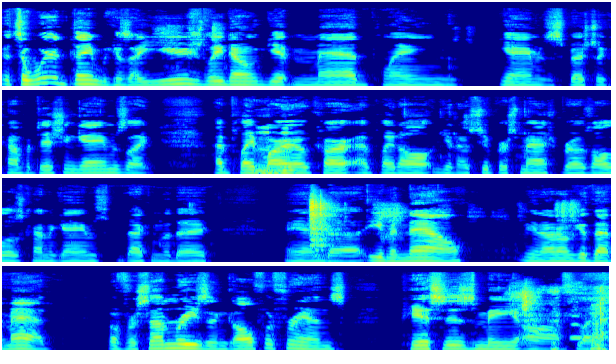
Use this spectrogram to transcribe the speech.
It's a weird thing because I usually don't get mad playing games, especially competition games. Like I played Mhm. Mario Kart, I played all you know Super Smash Bros, all those kind of games back in the day, and uh, even now, you know, I don't get that mad. But for some reason, golf with friends pisses me off. Like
